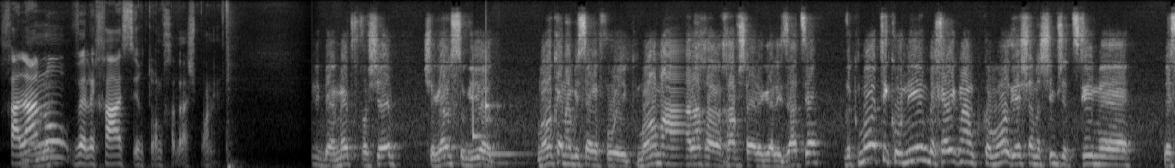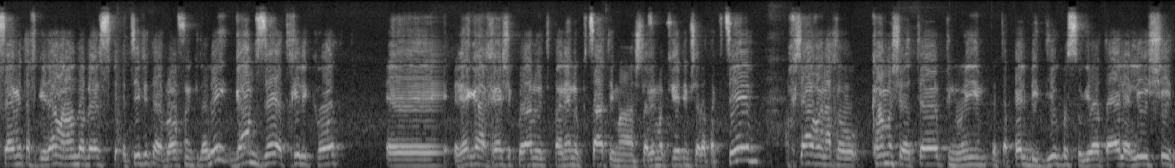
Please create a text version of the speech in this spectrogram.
שלחה לנו, ולך סרטון חדש. בוא נראה. אני באמת חושב שגם סוגיות כמו הקנאביס הרפואי, כמו המהלך הרחב של הלגליזציה, וכמו תיקונים בחלק מהמקומות, יש אנשים שצריכים uh, לסיים את תפקידם, אני לא מדבר ספציפית, אלא באופן כללי, גם זה יתחיל לקרות uh, רגע אחרי שכולנו התפנינו קצת עם השלבים הקריטיים של התקציב. עכשיו אנחנו כמה שיותר פנויים לטפל בדיוק בסוגיות האלה. לי אישית,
